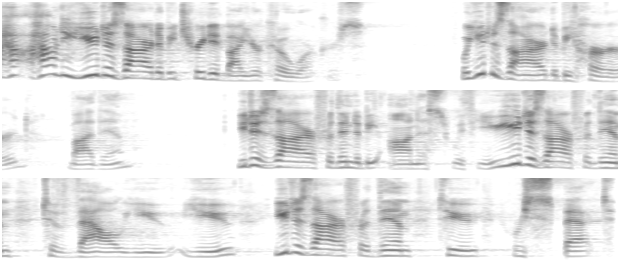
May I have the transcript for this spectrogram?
How, how do you desire to be treated by your coworkers? Well, you desire to be heard by them. You desire for them to be honest with you. You desire for them to value you. You desire for them to respect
